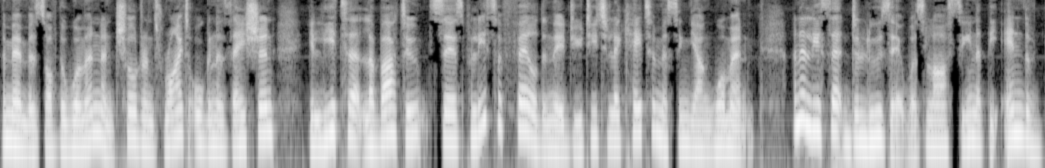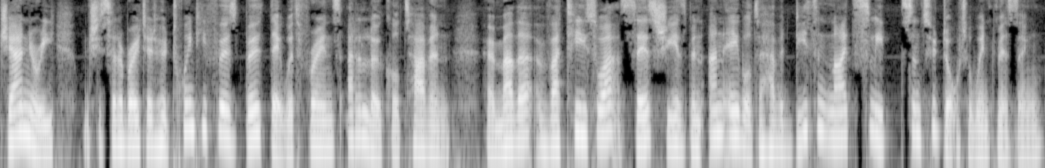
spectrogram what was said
The members of the Women and Children's Rights Organization, Ilitha Labantu, says police have failed in their duty to locate a missing young woman. Annalisa Deluze was last seen at the end of January when she celebrated her 21st birthday with friends at a local tavern. Her mother, Vatiswa, says she has been unable to have a decent night's sleep since her daughter went missing.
